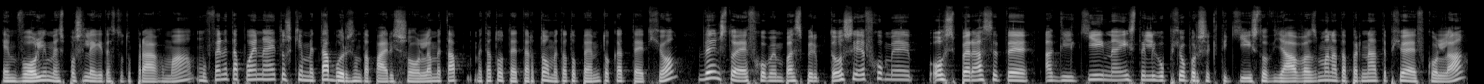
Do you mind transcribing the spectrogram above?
Εμβόλυμες, πώς λέγεται αυτό το πράγμα. Μου φαίνεται από ένα έτος και μετά μπορείς να τα πάρεις όλα. Μετά, μετά το τέταρτο, μετά το πέμπτο, κάτι τέτοιο. Δεν στο εύχομαι, εν πάση περιπτώσει. Εύχομαι όσοι περάσετε Αγγλική να είστε λίγο πιο προσεκτικοί στο διάβασμα, να τα περνάτε πιο εύκολα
